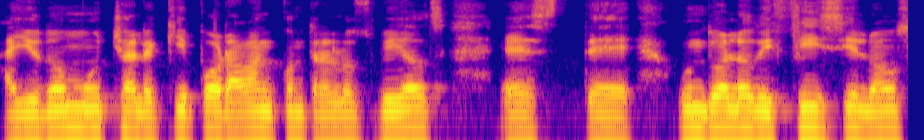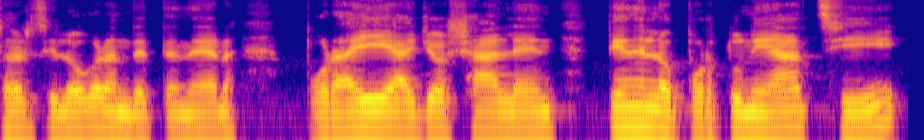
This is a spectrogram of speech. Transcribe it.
ayudó mucho al equipo, ahora van contra los Bills, este, un duelo difícil, vamos a ver si logran detener por ahí a Josh Allen, tienen la oportunidad, sí,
